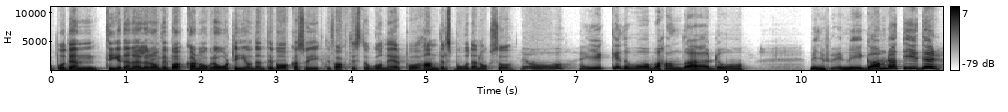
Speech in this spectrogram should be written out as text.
Och på den tiden, eller om vi backar några årtionden tillbaka, så gick det faktiskt att gå ner på handelsboden också. Ja, jag gick då och handlade här då. Min, min gamla tider,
